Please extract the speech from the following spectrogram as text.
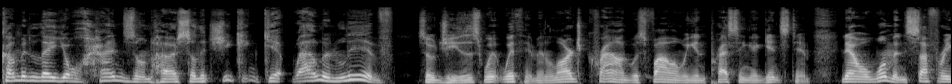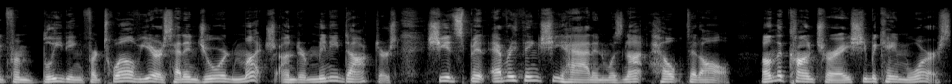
Come and lay your hands on her so that she can get well and live. So Jesus went with him, and a large crowd was following and pressing against him. Now a woman suffering from bleeding for twelve years had endured much under many doctors. She had spent everything she had and was not helped at all. On the contrary, she became worse.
